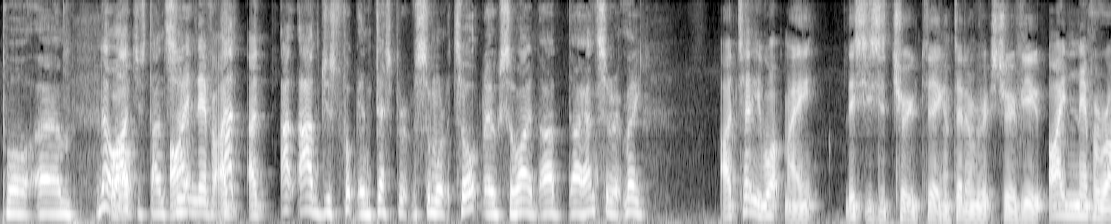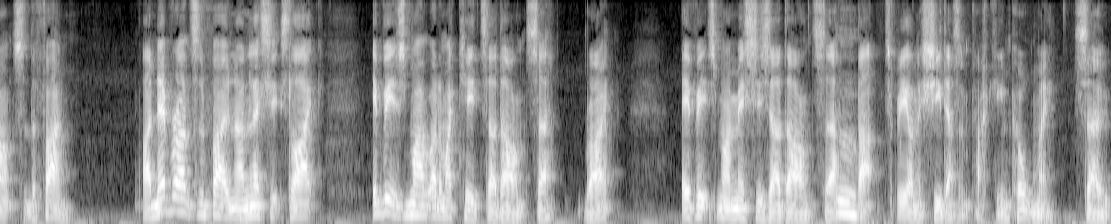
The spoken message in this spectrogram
But um, no, I just answer I it. never- I- I- I, am just fucking desperate for someone to talk to, so I, I, I answer it, mate. I tell you what, mate. This is a true thing. I don't know if it's true of you. I never answer the phone. I never answer the phone unless it's like, if it's my one of my kids, I'd answer, right? If it's my missus, I'd answer. Mm. But to be honest, she doesn't fucking call me. So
